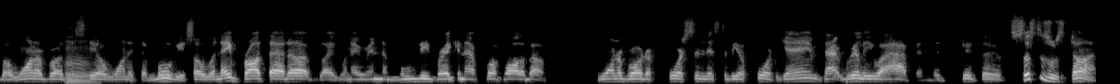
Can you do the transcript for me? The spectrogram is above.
but Warner Brothers mm. still wanted the movie. So when they brought that up, like when they were in the movie breaking that fourth wall about Warner Brothers forcing this to be a fourth game, that really what happened. The, the, the sisters was done.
